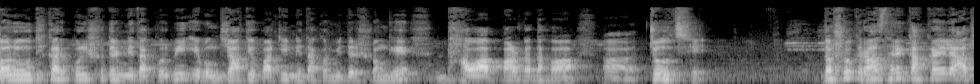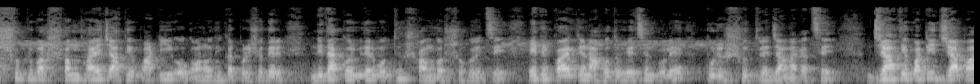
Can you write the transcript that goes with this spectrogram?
গণ অধিকার পরিষদের নেতাকর্মী এবং জাতীয় পার্টির নেতাকর্মীদের সঙ্গে ধাওয়া পাল্টা ধাওয়া চলছে। দর্শক, রাজধানীর কাকরাইলে আজ শুক্রবার সন্ধ্যায় জাতীয় পার্টি ও গণ অধিকার পরিষদের নেতাকর্মীদের মধ্যে সংঘর্ষ হয়েছে। এতে কয়েকজন আহত হয়েছেন বলে পুলিশ সূত্রে জানা গেছে। জাতীয় পার্টি জাপা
